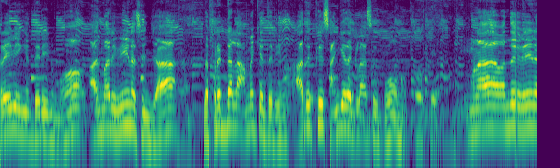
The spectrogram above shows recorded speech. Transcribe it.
டிரைவிங் தெரியணுமோ அது மாதிரி வீணை செஞ்சால் இந்த ஃப்ரெட்டெல்லாம் அமைக்க தெரியணும் அதுக்கு சங்கீத கிளாஸுக்கு போகணும். ஓகே. நான் வந்து வீணை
